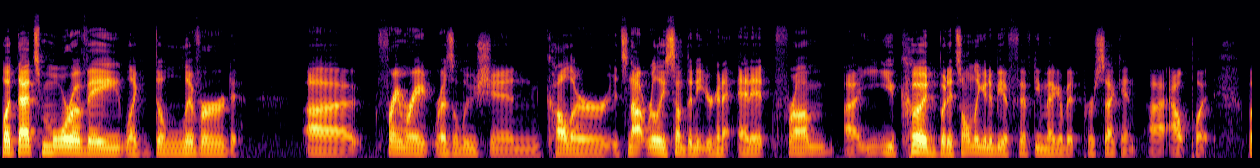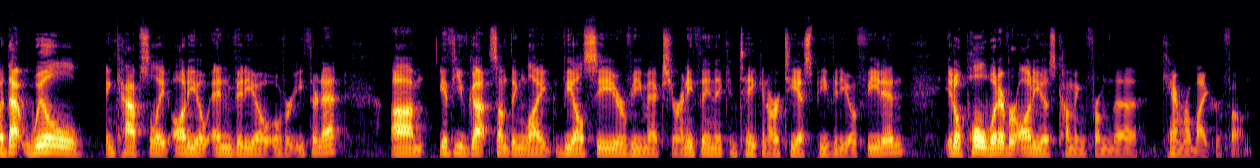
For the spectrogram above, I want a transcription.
but that's more of a like delivered uh, frame rate, resolution, color. It's not really something that you're going to edit from. Uh, you could, but it's only going to be a 50 megabit per second uh, output. But that will encapsulate audio and video over Ethernet. Um, if you've got something like VLC or vMix or anything that can take an RTSP video feed in, it'll pull whatever audio is coming from the camera microphone.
